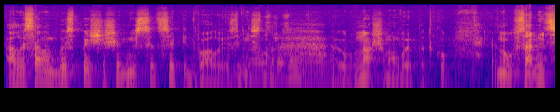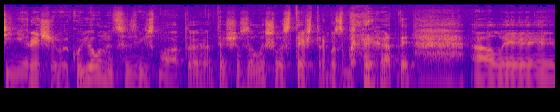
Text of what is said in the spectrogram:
Але саме безпечніше місце це підвали, звісно, Ну, в нашому випадку. Ну, самі цінні речі евакуйовані, це звісно, а те, що залишилось, теж треба зберігати. Але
